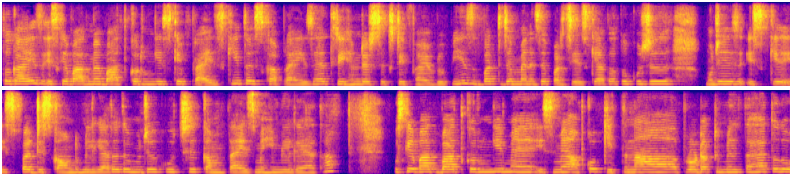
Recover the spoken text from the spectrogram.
तो गाइज़ इसके बाद मैं बात करूँगी इसके प्राइस की तो इसका प्राइस है three hundred sixty five rupees but जब मैंने इसे परचेज़ किया था तो कुछ मुझे इसके, इस पर डिस्काउंट मिल गया था तो मुझे कुछ कम प्राइस में ही मिल गया था। उसके बाद बात करूँगी मैं इसमें आपको कितना प्रोडक्ट मिलता है तो तो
